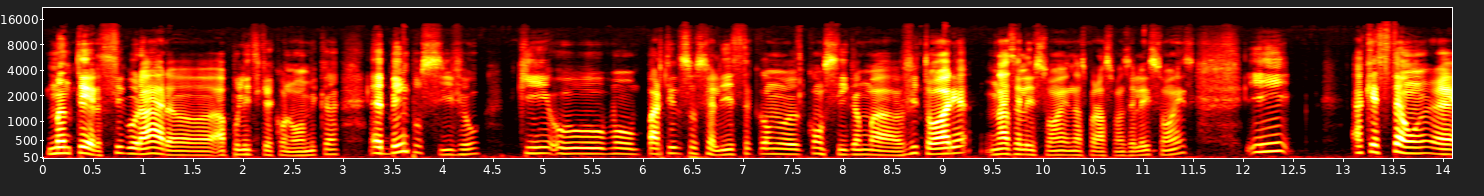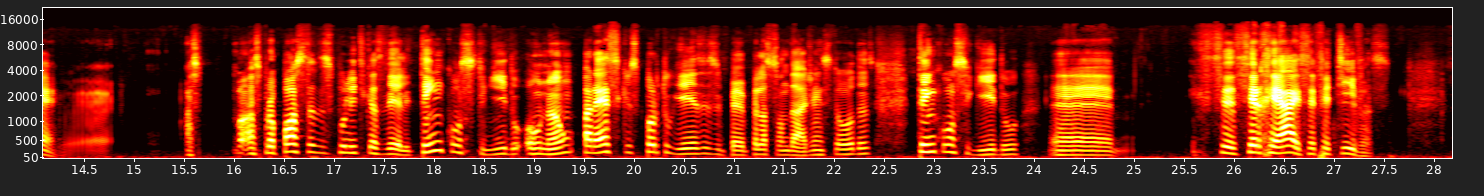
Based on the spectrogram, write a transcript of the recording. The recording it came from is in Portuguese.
manter, segurar a, a, política econômica, é bem possível que o, o Partido Socialista consiga uma vitória nas eleições, nas próximas eleições, e a questão é as, as propostas políticas dele têm conseguido ou não? Parece que os portugueses, pelas sondagens todas, têm conseguido é, ser, ser reais, efetivas.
